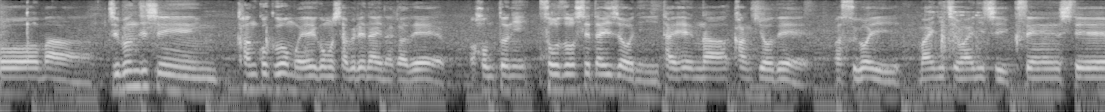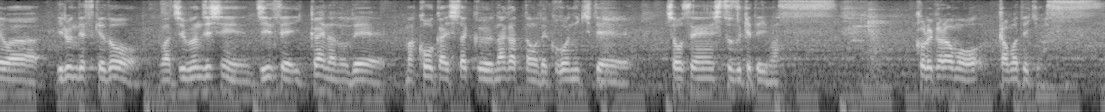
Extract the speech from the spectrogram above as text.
とまあ自分自身韓国語も英語も喋れない中でまあ本当に想像してた以上に大変な環境で、まあ、すごい毎日毎日苦戦してはいるんですけど、まあ、自分自身人生1回なので、まあ、後悔したくなかったのでここに来て挑戦し続けています。これからも頑張っていきます。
